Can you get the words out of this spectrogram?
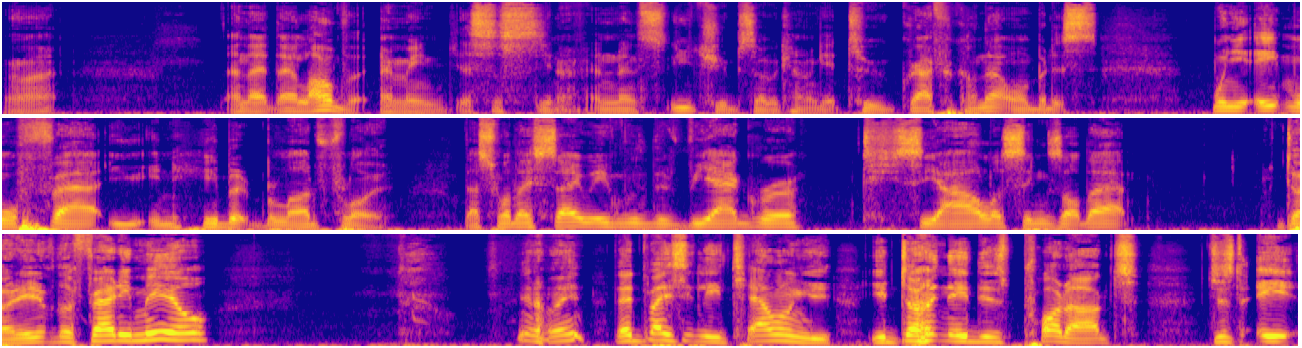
Right, and they, they love it. I mean, it's just you know, and that's YouTube, so we can't get too graphic on that one. But it's when you eat more fat, you inhibit blood flow. That's what they say, even with the Viagra, Cialis, things like that. Don't eat it for the fatty meal. you know what I mean? They're basically telling you you don't need this product. Just eat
